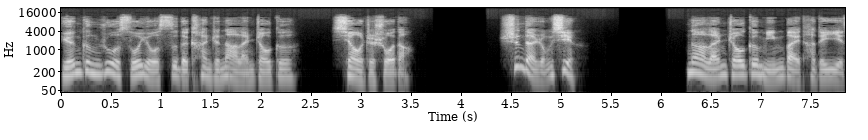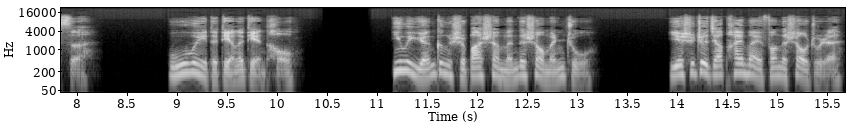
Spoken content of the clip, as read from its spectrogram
袁更若所有似的看着纳兰朝歌，笑着说道：“深感荣幸。”纳兰朝歌明白他的意思。无畏的点了点头，因为袁更是八扇门的少门主，也是这家拍卖方的少主人。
